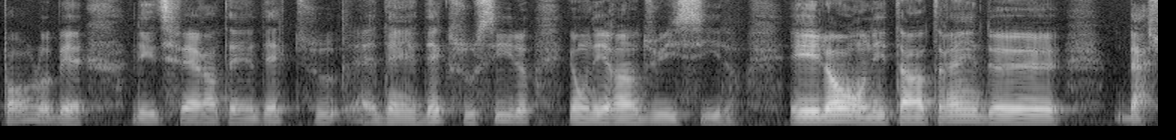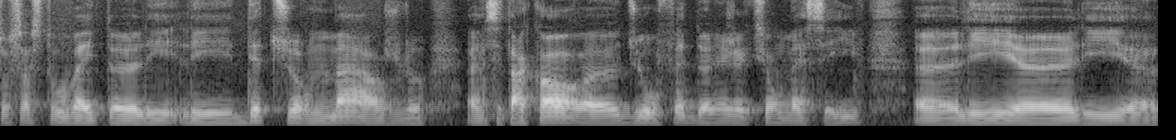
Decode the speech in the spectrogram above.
Poor's, là, bien, les différents index, d'index aussi, là, et on est rendu ici. Et là, on est en train de... Ben, ça, ça se trouve être euh, les, les dettes sur marge. Euh, c'est encore euh, dû au fait de l'injection massive. les... les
